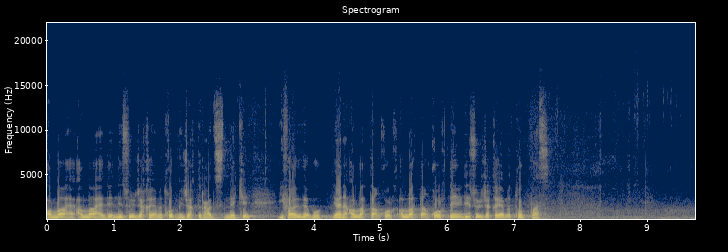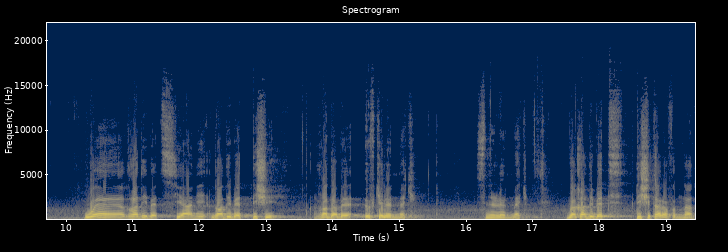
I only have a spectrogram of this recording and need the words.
Allah'e, Allah'e dendiği sürece kıyamet kopmayacaktır hadisindeki ifade de bu. Yani Allah'tan kork, Allah'tan kork denildiği sürece kıyamet kopmaz. Ve gadibet yani gadibet dişi, gadabe öfkelenmek, sinirlenmek ve gadibet dişi tarafından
